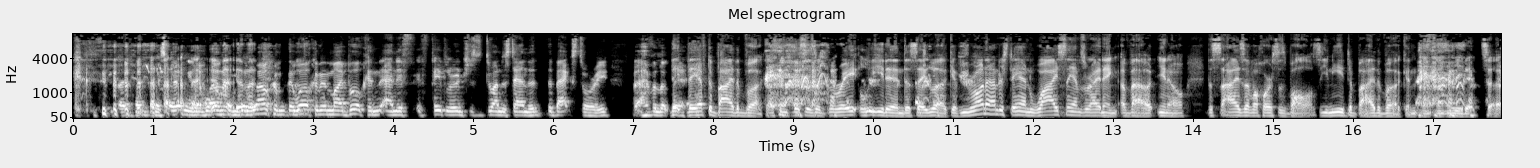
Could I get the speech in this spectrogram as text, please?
But, but they're welcome, they're welcome. They're welcome in my book, and and if, if people are interested to understand the, the backstory, have a look. They, they, have to buy the book. I think this is a great lead in to say, look, if you want to understand why Sam's writing about, you know, the size of a horse's balls, you need to buy the book and, and, and read it. So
